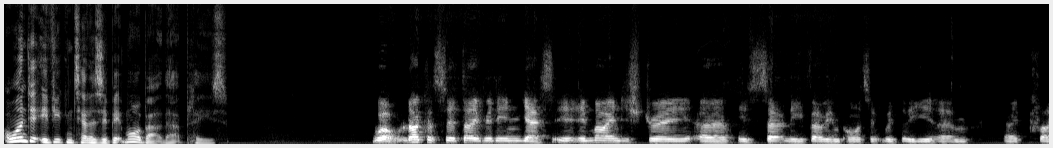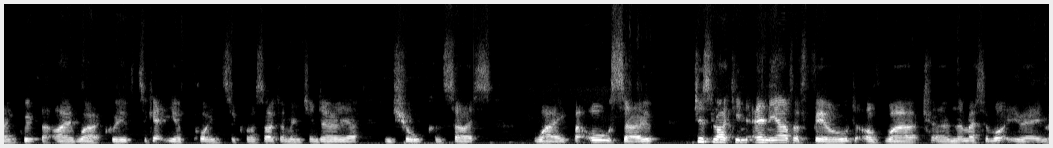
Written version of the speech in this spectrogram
I wonder if you can tell us a bit more about that, please. Well, like I said, David, in yes, in, my industry, uh, is certainly very important with the um, uh, client group that I work with to get your points across, like I mentioned earlier, in short, concise way. But also, just like in any other field of work, uh, no matter what you're in,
